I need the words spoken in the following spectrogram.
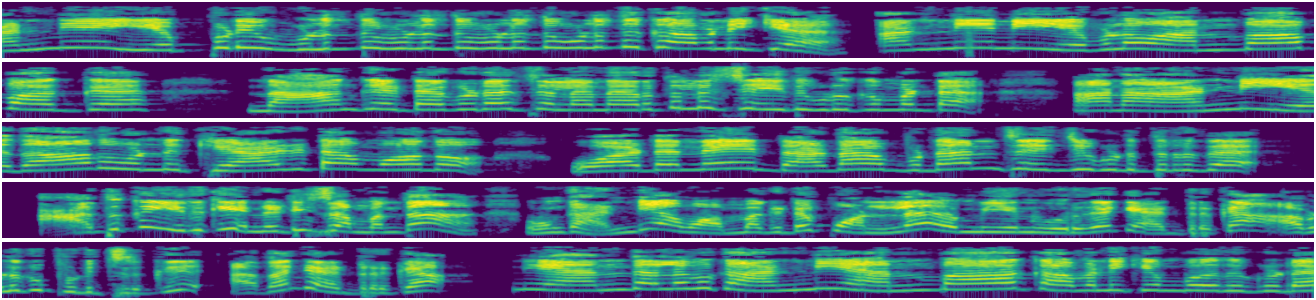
அண்ணி எப்படி உளுந்து உளுந்து உளுந்து உளுந்து கவனிக்க? அண்ணி நீ எவ்வளவு அன்பா பாக்க நான் கேட்டா கூட சில நேரத்துல செய்து கொடுக்க மாட்டேன். ஆனா அண்ணி ஏதாவது ஒண்ணு கேட்டுட்டா போதும். உடனே தடா புடான்னு செஞ்சு கொடுத்துருத அதுக்கு இதுக்கு என்னடி சம்பந்தம்? உங்க அண்ணி அவ அம்மா கிட்ட பொண்ணல மீன் ஊறுகாய் கேட்டிருக்கா அவளுக்கு பிடிச்சிருக்கு. அதான் கேட்டிருக்கா. நீ அந்த அளவுக்கு அண்ணி அன்பா கவனிக்கும் போது கூட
